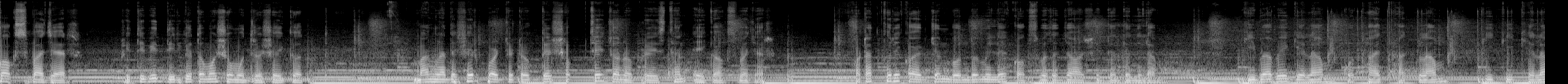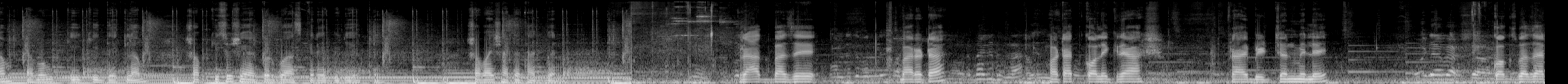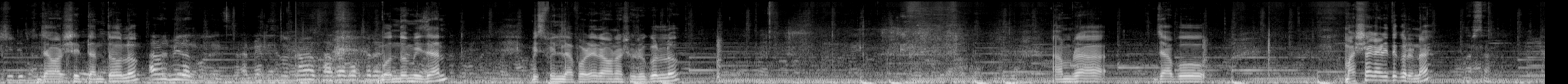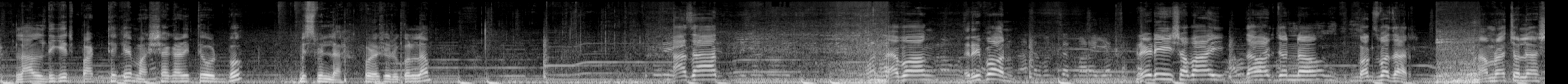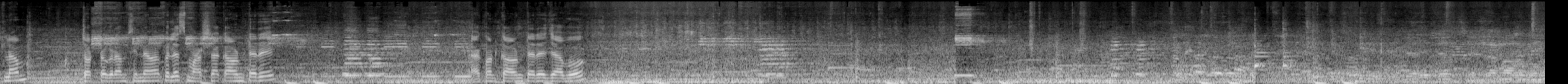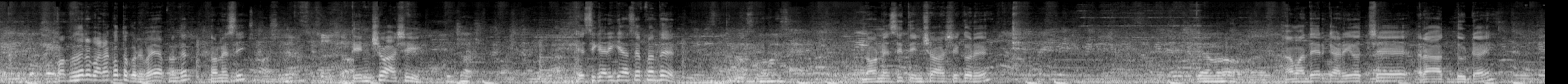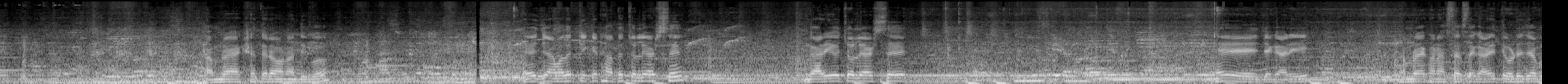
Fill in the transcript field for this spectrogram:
কক্সবাজার, পৃথিবীর দীর্ঘতম সমুদ্র সৈকত। বাংলাদেশের পর্যটকদের সবচেয়ে জনপ্রিয় স্থান এই কক্সবাজার। হঠাৎ করে কয়েকজন বন্ধু মিলে কক্সবাজার যাওয়ার সিদ্ধান্ত নিলাম। কীভাবে গেলাম, কোথায় থাকলাম, কি কি খেলাম এবং কি কি দেখলাম সব কিছু শেয়ার করব আজকের এই ভিডিওতে। সবাই সাথে থাকবেন। রাত বাজে বারোটা। হঠাৎ কলিগরা প্রায় বিশ জন মিলে কক্সবাজার যাওয়ার সিদ্ধান্ত হলো। বন্ধু মিজান বিসমিল্লা পরে রওনা শুরু করল। আমরা যাব মাসা গাড়িতে করে না? লাল দিঘির পাট থেকে মাসা গাড়িতে উঠবো। বিসমিল্লা পরে শুরু করলাম। আজাদ এবং রিপন। রেডি সবাই যাওয়ার জন্য কক্সবাজার। আমরা চলে আসলাম চট্টগ্রাম সিনেমা প্যালেস মার্শা কাউন্টারে। এখন কাউন্টারে যাব। কক্সবাজারের ভাড়া কত করে ভাই আপনাদের? নন এসি তিনশো আশি। এসি গাড়ি কি আছে আপনাদের? নন এসি তিনশো আশি করে। আমাদের গাড়ি হচ্ছে রাত দুটায়। আমরা একসাথে রওনা দিব। এই যে আমাদের টিকিট হাতে চলে আসছে। গাড়িও চলে আসছে। এই যে গাড়ি। আমরা এখন আস্তে আস্তে গাড়িতে উঠে যাব।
